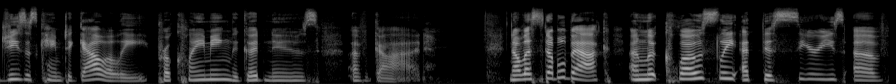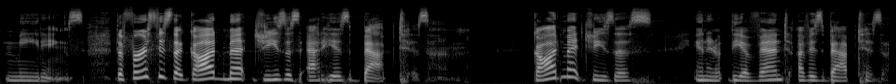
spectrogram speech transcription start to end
Jesus came to Galilee proclaiming the good news of God. Now let's double back and look closely at this series of meetings. The first is that God met Jesus at his baptism. God met Jesus in the event of his baptism.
